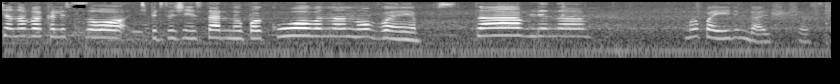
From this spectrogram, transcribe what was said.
Еще новое колесо, теперь точнее старое упаковано, новое вставлено. Мы поедем дальше сейчас.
